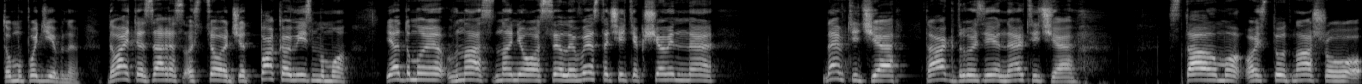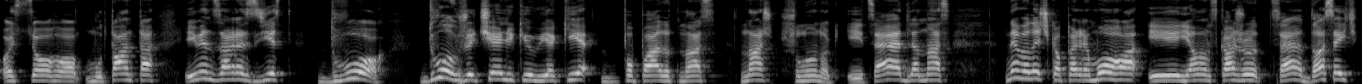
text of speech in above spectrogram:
тому подібне. Давайте зараз ось цього джетпака візьмемо. Я думаю, в нас на нього сили вистачить, якщо він не, не втіче. Так, друзі, не втіче. Ставимо ось тут нашого ось цього мутанта. І він зараз з'їсть двох. Двох же челіків, які попадуть в нас наш шлунок. І це для нас невеличка перемога. І я вам скажу, це досить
